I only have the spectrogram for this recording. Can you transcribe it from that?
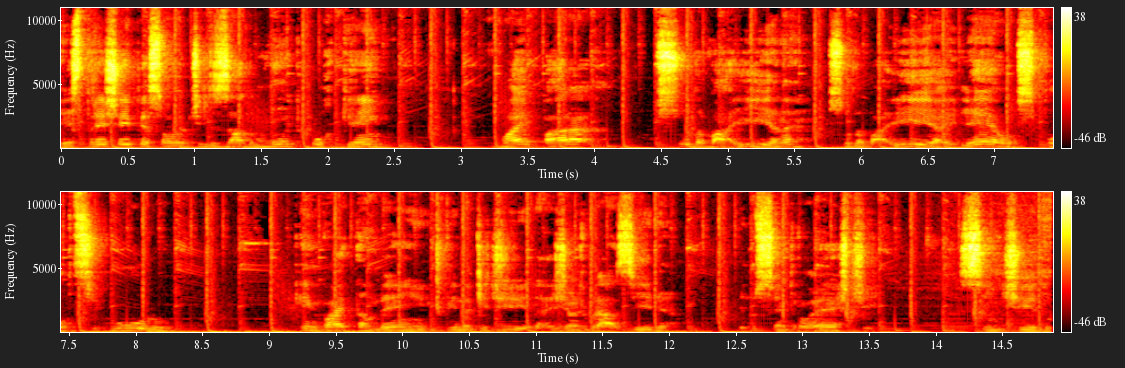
Esse trecho aí, pessoal, é utilizado muito por quem vai para o sul da Bahia, né? Sul da Bahia, Ilhéus, Porto Seguro. Quem vai também vindo aqui de, da região de Brasília e do centro-oeste, sentido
